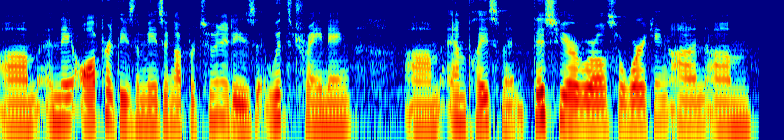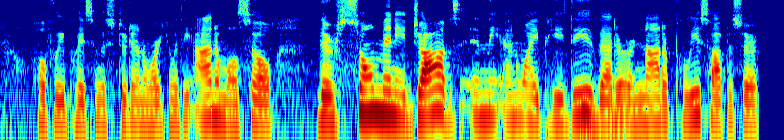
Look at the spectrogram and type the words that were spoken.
um, and they offered these amazing opportunities with training um, and placement. This year, we're also working on um, hopefully placing a student and working with the animals. So there's so many jobs in the NYPD that are not a police officer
